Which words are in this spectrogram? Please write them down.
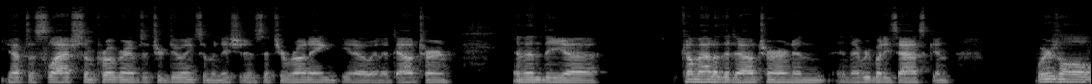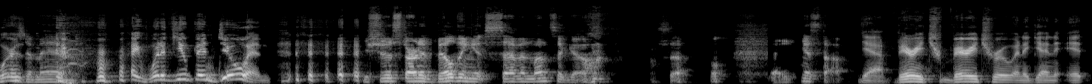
you have to slash some programs that you're doing some initiatives that you're running you know in a downturn. And then the uh, come out of the downturn and and everybody's asking where's all where's the demand? Right. What have you been doing? You should have started building it seven months ago. So you can't stop. Yeah, very tr- very true. And again, it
